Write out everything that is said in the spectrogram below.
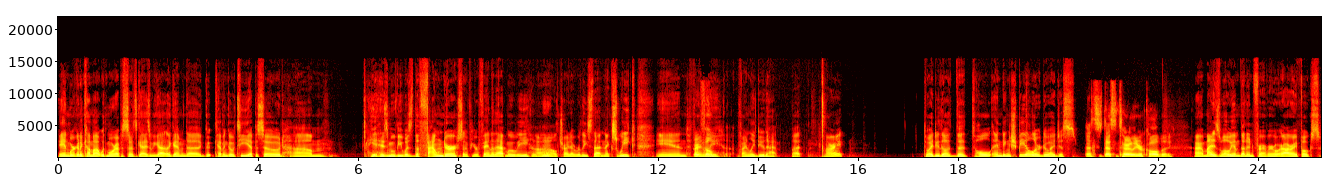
And we're gonna come out with more episodes, guys. We got again the Kevin Goatee episode. Um, his movie was The Founder. So if you're a fan of that movie, uh, I'll try to release that next week and Great finally uh, finally do that. But all right. Do I do the the whole ending spiel or do I just That's that's entirely your call, buddy. all right, might as well. We haven't done it in forever. All right, folks.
